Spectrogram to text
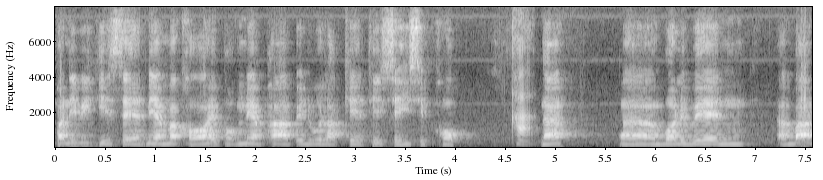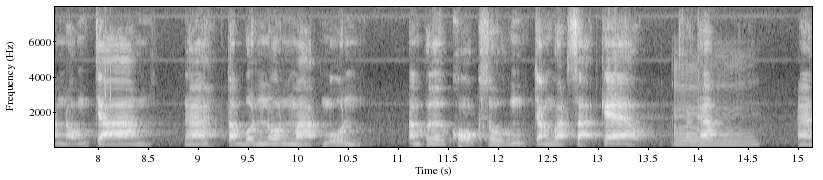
พนิษฐ์วิกิเศษเนี่ยมาขอให้ผมเนี่ยพาไปดูหลักเขตที่ 46ค่ะนะเอ่อบริเวณเอ่อบ้านหนองจานนะตำบลโนนหมากมุ่นอำเภอโคกสูงจังหวัดสระแก้วนะครับอืมอ่า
